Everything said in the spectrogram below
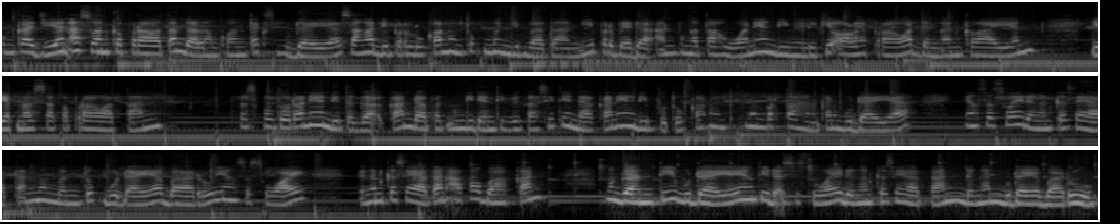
Pengkajian asuhan keperawatan dalam konteks budaya sangat diperlukan untuk menjembatani perbedaan pengetahuan yang dimiliki oleh perawat dengan klien. Diagnosa keperawatan transkulturan yang ditegakkan dapat mengidentifikasi tindakan yang dibutuhkan untuk mempertahankan budaya yang sesuai dengan kesehatan, membentuk budaya baru yang sesuai dengan kesehatan, atau bahkan mengganti budaya yang tidak sesuai dengan kesehatan dengan budaya baru.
